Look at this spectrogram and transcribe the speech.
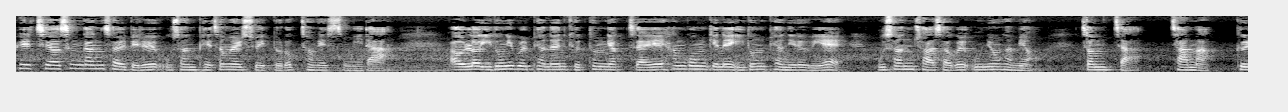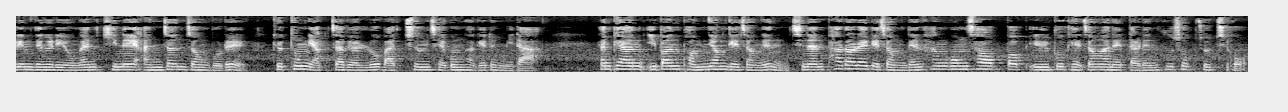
휠체어 승강 설비를 우선 배정할 수 있도록 정했습니다. 아울러 이동이 불편한 교통약자의 항공기 내 이동 편의를 위해 우선 좌석을 운용하며 점자, 자막, 그림 등을 이용한 기내 안전 정보를 교통 약자별로 맞춤 제공하게 됩니다. 한편 이번 법령 개정은 지난 8월에 개정된 항공사업법 일부 개정안에 따른 후속 조치로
